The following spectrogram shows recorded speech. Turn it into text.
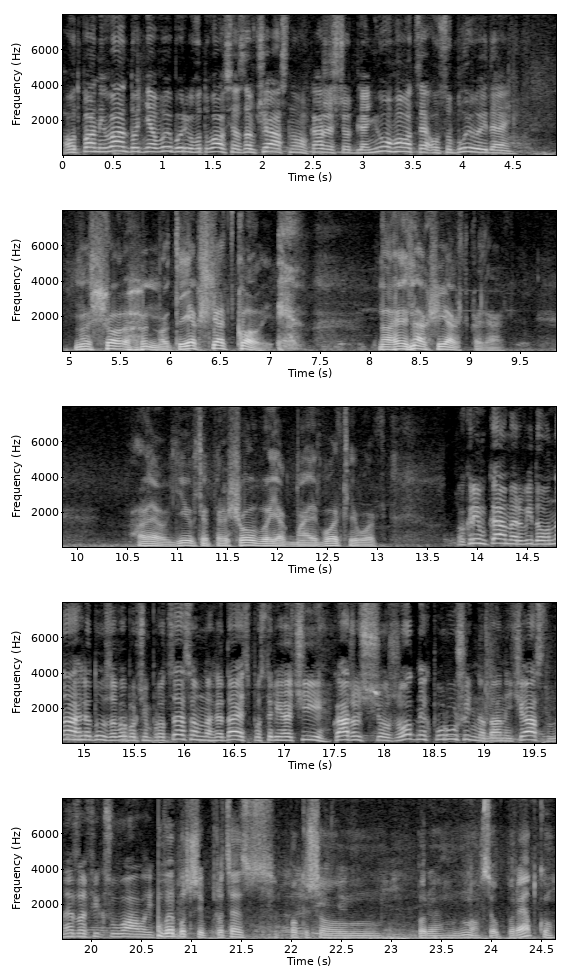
А от пан Іван до дня виборів готувався завчасно. каже, що для нього це особливий день. Ну що, ну, то як святковий. Ну, а інакше як сказати. Але вдівся, прийшов би, як має бути. От. Окрім камер відеонагляду, за виборчим процесом наглядають спостерігачі. кажуть, що жодних порушень на даний час не зафіксували. Виборчий процес поки що пере- ну, все в порядку,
